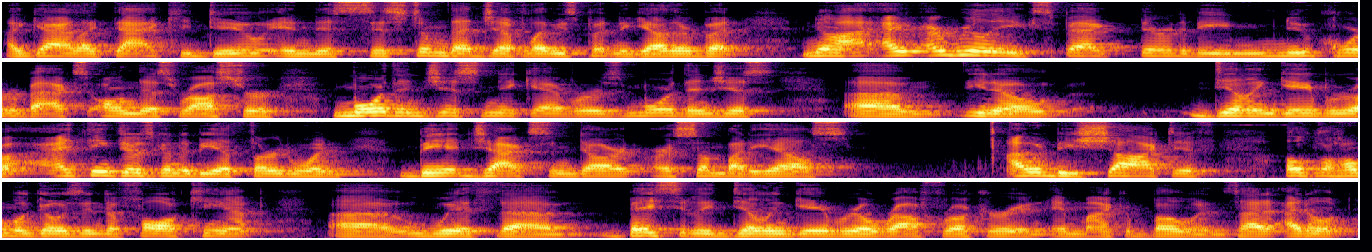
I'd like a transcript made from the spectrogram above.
a guy like that could do in this system that Jeff Lebby's putting together. But no, I, I really expect there to be new quarterbacks on this roster, more than just Nick Evers, more than just, um, you know, Dillon Gabriel. I think there's going to be a third one, be it Jackson Dart or somebody else. I would be shocked if Oklahoma goes into fall camp uh, with uh, basically Dillon Gabriel, Ralph Rucker, and, and Micah Bowens. I, I, don't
